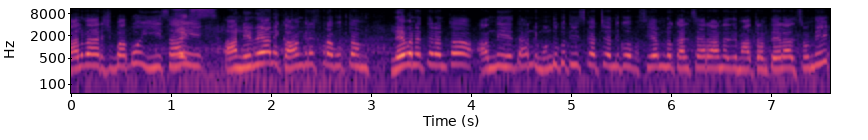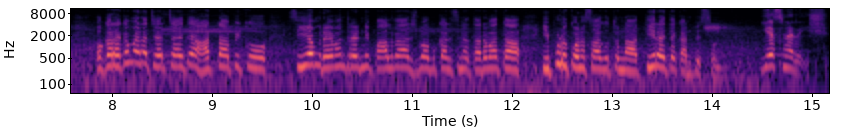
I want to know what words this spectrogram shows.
పాల్వా హరీష్ బాబు ఈసారి ఆ నిర్ణయాన్ని కాంగ్రెస్ ప్రభుత్వం లేవనెత్తడంతో అంది దాన్ని ముందుకు తీసుకొచ్చేందుకు సీఎంను కలిశారా అనేది మాత్రం తేలాల్సి ఉంది. ఒక రకమైన చర్చ అయితే హాట్ టాపిక్ సీఎం రేవంత్ రెడ్డిని పాల్వే హరీష్ బాబు కలిసిన తర్వాత ఇప్పుడు కొనసాగుతున్న తీరైతే కనిపిస్తుంది. ఎస్ నరేష్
